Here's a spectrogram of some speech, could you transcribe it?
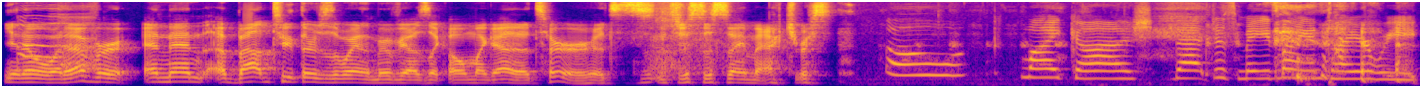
you know, whatever. And then about two thirds of the way in the movie, I was like, oh my God, that's her. It's just the same actress. My gosh, that just made my entire week.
